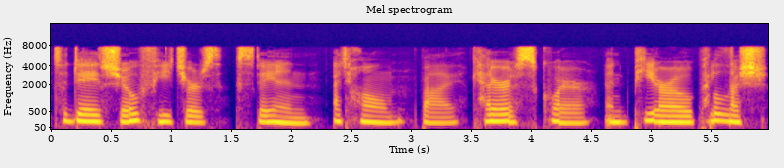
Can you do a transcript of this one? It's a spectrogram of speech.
Today's show features Stay In at Home by Kara Square and Piero Peluche.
